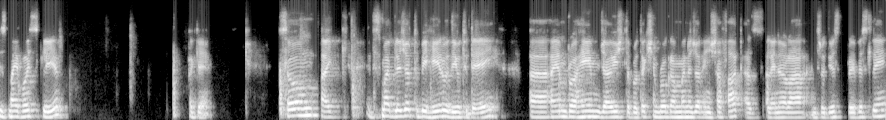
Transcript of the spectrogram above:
Is my voice clear? Okay. So I, it's my pleasure to be here with you today. Uh, I am Brahim Jawish, the Protection Program Manager in Shafak, as Eleonora introduced previously.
